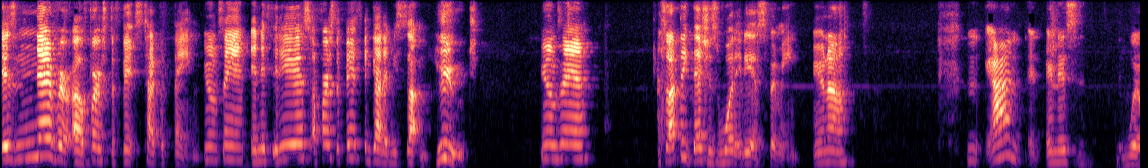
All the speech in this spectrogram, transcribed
It's never a first offense type of thing. You know what I'm saying? And if it is a first offense, it gotta be something huge. You know what I'm saying? So I think that's just what it is for me. You know? Mm, I and this where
